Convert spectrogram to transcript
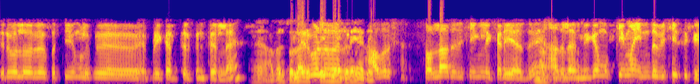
திருவள்ளுவரை பத்தி உங்களுக்கு எப்படி கருத்து இருக்குன்னு தெரியல அவர் திருவள்ளுவர் அவர் சொல்லாத விஷயங்களே கிடையாது. அதுல மிக முக்கியமா இந்த விஷயத்துக்கு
